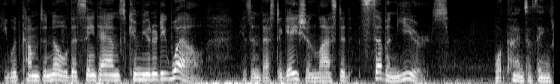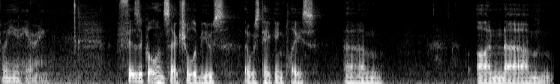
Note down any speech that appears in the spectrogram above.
He would come to know the St. Anne's community well. His investigation lasted seven years. What kinds of things were you hearing? Physical and sexual abuse that was taking place um, on, um,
